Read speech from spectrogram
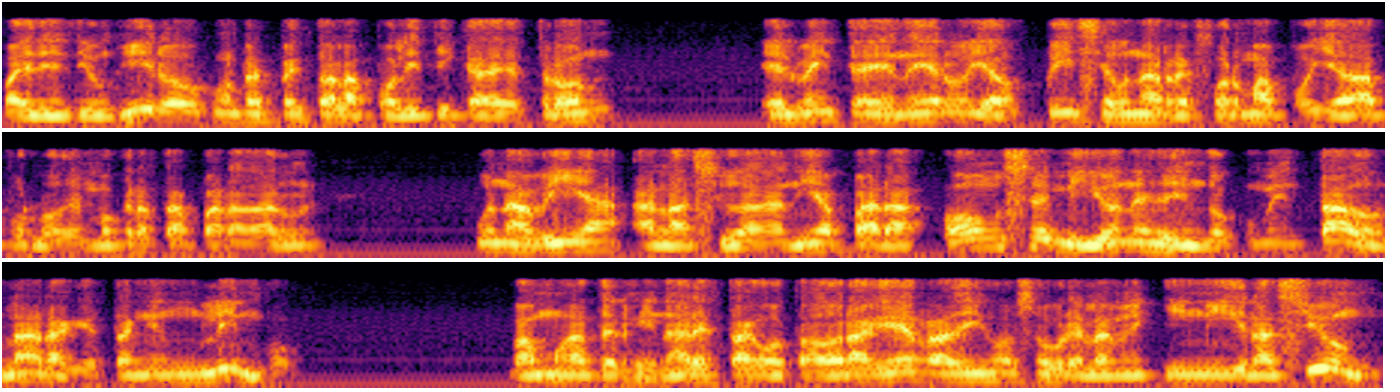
Biden dio un giro con respecto a la política de Trump el 20 de enero y auspicia una reforma apoyada por los demócratas para dar una vía a la ciudadanía para 11 millones de indocumentados, Lara, que están en un limbo. Vamos a terminar esta agotadora guerra, dijo, sobre la inmigración.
